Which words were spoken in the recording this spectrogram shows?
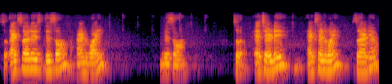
So x value is this one and y this one. so HID x and y. So right here.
